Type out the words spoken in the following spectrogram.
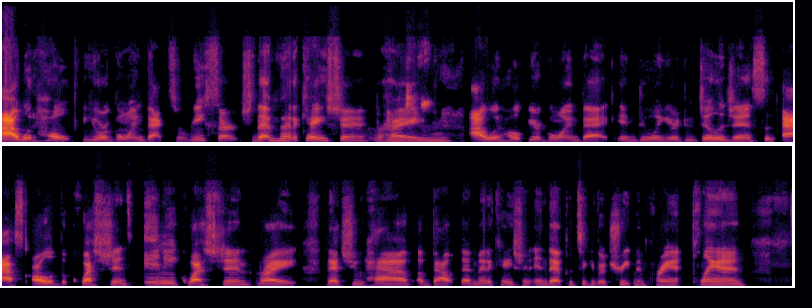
I would hope you're going back to research that medication, right? Mm-hmm. I would hope you're going back and doing your due diligence to ask all of the questions, any question, right, that you have about that medication and that particular treatment plan.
